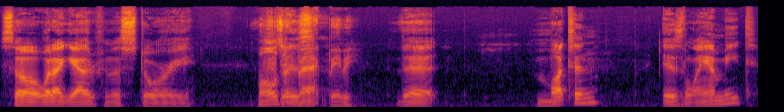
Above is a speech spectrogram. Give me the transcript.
So what I gathered from this story Malls are back, baby. that mutton is lamb meat.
